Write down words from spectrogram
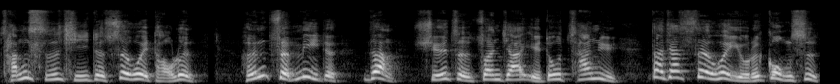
长时期的社会讨论，很缜密的让学者专家也都参与，大家社会有了共识，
